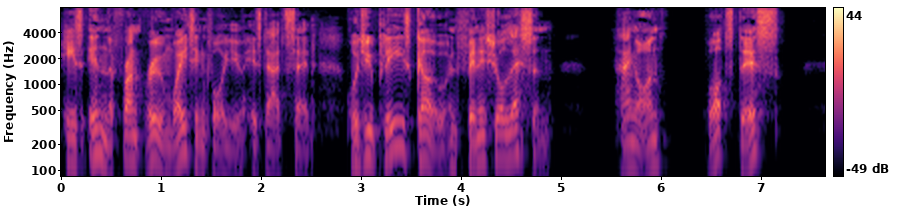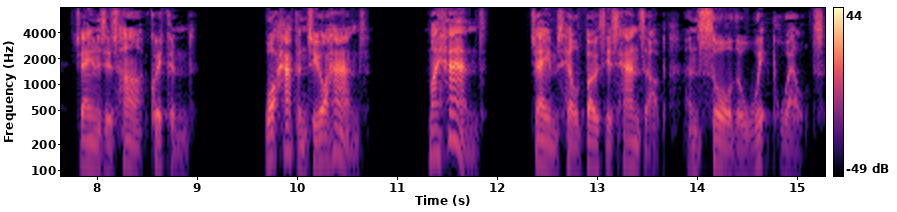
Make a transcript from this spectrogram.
He's in the front room waiting for you, his dad said. Would you please go and finish your lesson? Hang on. What's this? James's heart quickened. What happened to your hand? My hand? James held both his hands up and saw the whip welt.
